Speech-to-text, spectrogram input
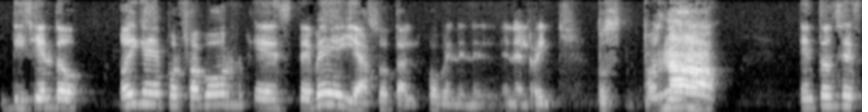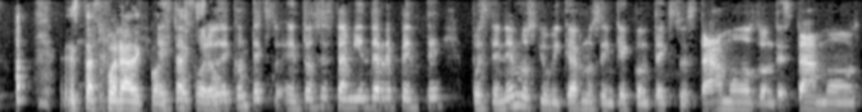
diciendo, oye, por favor, este, ve y azota al joven en el, en el ring. Pues, pues no. Entonces, Estás fuera de contexto. estás fuera de contexto. Entonces también de repente, pues tenemos que ubicarnos en qué contexto estamos, dónde estamos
